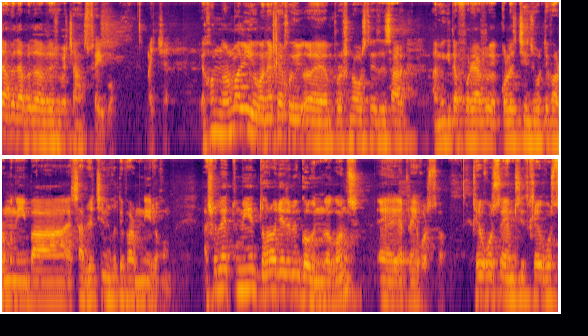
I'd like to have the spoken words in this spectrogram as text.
ধাপে ধাপে ধাপে সবাই চান্স পাইব। আচ্ছা এখন নর্মালি অনেকে প্রশ্ন করছে যে, স্যার, আমি কিতা পরে আর কলেজ চেঞ্জ করতে পারব নি বা সাবজেক্ট চেঞ্জ করতে পারব নি? এরকম। আসলে তুমি ধরো যে, তুমি গোবিন্দগঞ্জ অ্যাপ্লাই করছ। কেউ করছ এমসিত কেউ করছ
